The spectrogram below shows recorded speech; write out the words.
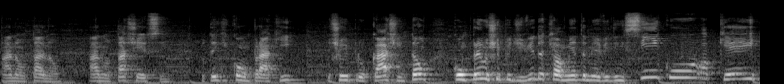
Ah não, tá não. Ah não, tá cheio sim. Eu tenho que comprar aqui. Deixa eu ir pro caixa então. Comprei um chip de vida que aumenta minha vida em 5. Ok.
